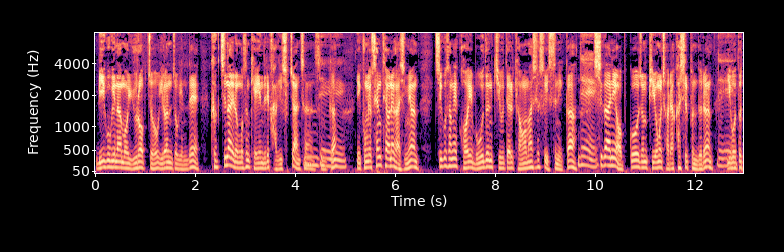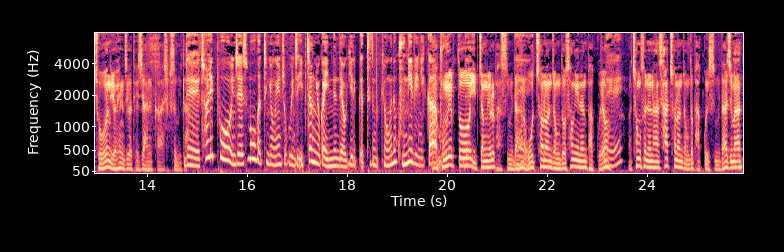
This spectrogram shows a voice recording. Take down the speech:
미국이나 뭐 유럽 쪽 이런 쪽인데 극지나 이런 곳은 개인들이 가기 쉽지 않지 음, 않습니까? 네. 이 국립 생태원에 가시면 지구상의 거의 모든 기후대를 경험하실 수 있으니까 네. 시간이 없고 좀 비용을 절약하실 분들은 네. 이것도 좋은 여행지가 되지 않을까 싶습니다. 네, 천리포 이제 수목원 같은 경우에는 조금 이제 입장료가 있는데 여기 같은 경우는 국립이니까 아, 국립도 네. 입장료를 받습니다. 한 5천 원 정도 성인은 받고요. 네. 청소년은 한 4천 원 정도 받고 있습니다. 하지만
